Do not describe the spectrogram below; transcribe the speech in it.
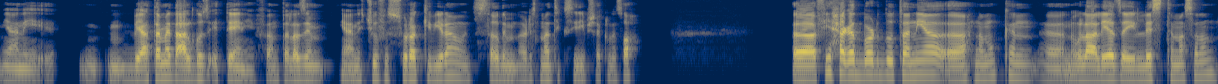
يعني بيعتمد على الجزء التاني، فأنت لازم يعني تشوف الصورة الكبيرة وتستخدم الarithmetics دي بشكل صح. آآ في حاجات برضه تانية آآ إحنا ممكن آآ نقول عليها زي الlist مثلًا،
